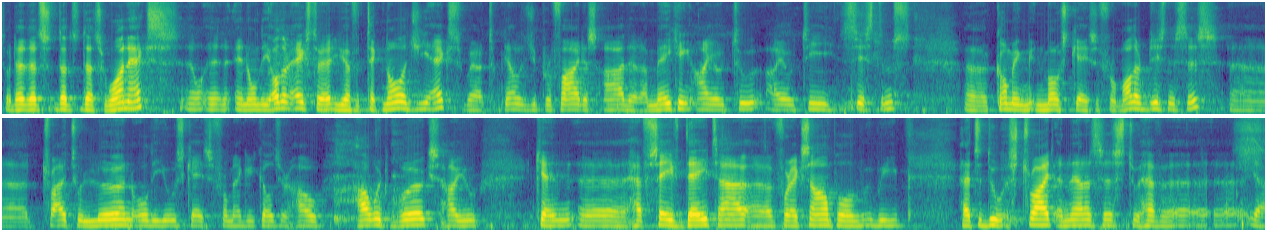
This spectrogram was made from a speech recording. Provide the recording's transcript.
So that, that's, that's, that's one X. And, and on the other X, you have a technology X, where technology providers are that are making IoT, IoT systems uh, coming in most cases from other businesses, uh, try to learn all the use cases from agriculture, how, how it works, how you can uh, have safe data. Uh, for example, we had to do a stride analysis to have a, a, yeah,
